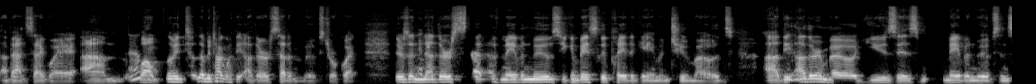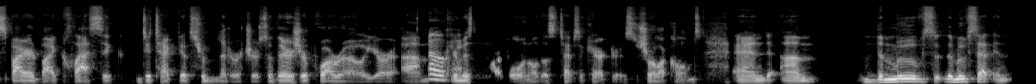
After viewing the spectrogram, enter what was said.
a bad segue. Um, okay. Well, let me t- let me talk about the other set of moves real quick. There's another okay. set of Maven moves. You can basically play the game in two modes. Uh, the mm-hmm. other mode uses Maven moves inspired by classic detectives from literature. So there's your Poirot, your um, okay. your Mr. Marple, and all those types of characters, Sherlock Holmes, and um, the moves the move set in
